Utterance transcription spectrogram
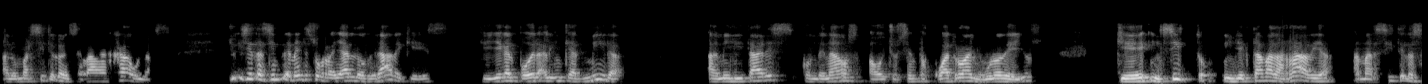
a los marxistas y los encerraba en jaulas. Yo quisiera simplemente subrayar lo grave que es que llega al poder alguien que admira a militares condenados a 804 años, uno de ellos, que, insisto, inyectaba la rabia a marxistas y los,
